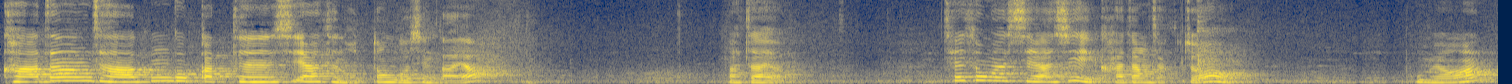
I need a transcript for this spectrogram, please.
가장 작은 것 같은 씨앗은 어떤 것인가요? 맞아요. 채송화 씨앗이 가장 작죠. 보면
